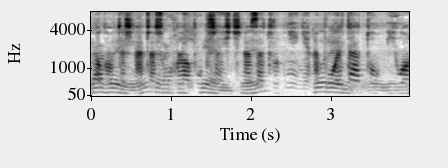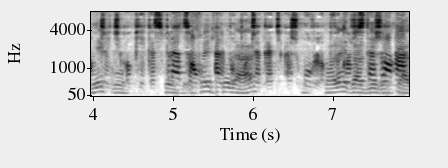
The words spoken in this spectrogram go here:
Mogą też na czas urlopu przejść na zatrudnienie na pół etatu i łączyć opiekę z pracą, albo poczekać aż urlop wykorzysta żona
